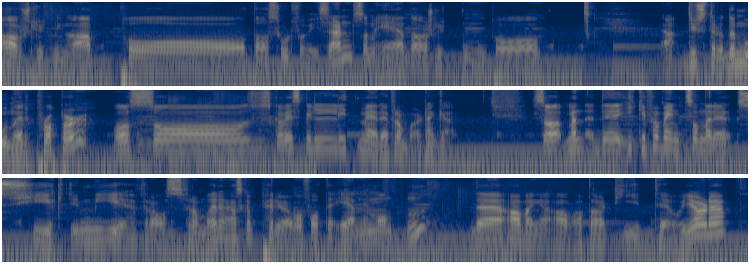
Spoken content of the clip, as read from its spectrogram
avslutninga på da Solforviseren, som er da slutten på ja, Duster og demoner proper. Og så skal vi spille litt mer framover, tenker jeg. Så, men det, ikke forvent sånn derre sykt mye fra oss framover. Jeg skal prøve å få til én i måneden. Det avhenger av at jeg har tid til å gjøre det.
